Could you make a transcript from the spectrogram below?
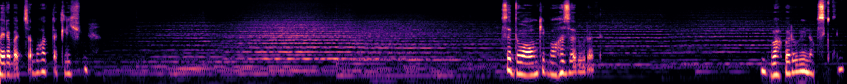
मेरा बच्चा बहुत तकलीफ़ में है। उसे दुआओं की बहुत ज़रूरत है। दुआ करोगी नफ्स के लिए?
